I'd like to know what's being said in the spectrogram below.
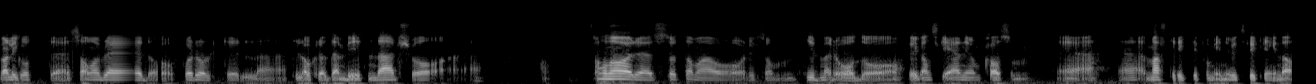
veldig godt eh, samarbeid og forhold til, eh, til, akkurat den biten der. Så eh, han har støtta meg og liksom gitt meg råd, og vi er ganske enige om hva som er, mest riktig for min utvikling da.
